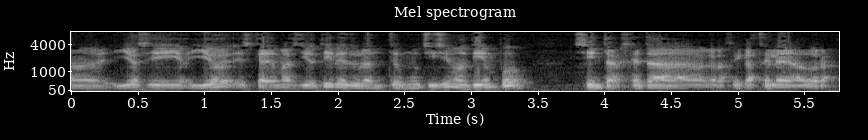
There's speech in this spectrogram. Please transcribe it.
Ah, yo sí, yo, yo- es que además yo tiré durante muchísimo tiempo sin tarjeta gráfica aceleradora.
